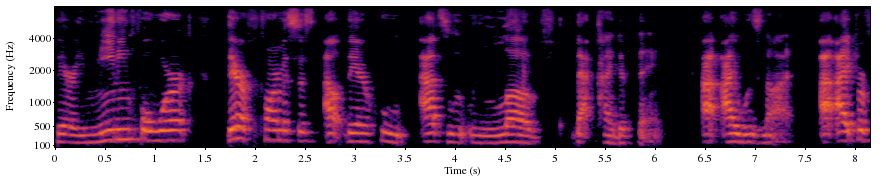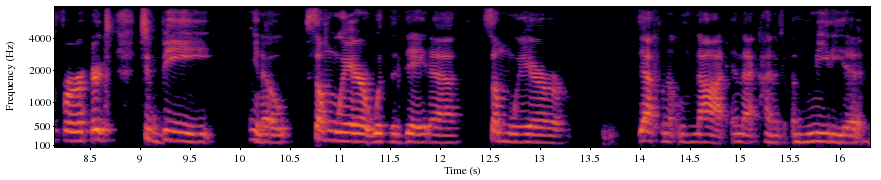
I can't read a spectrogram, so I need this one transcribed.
very meaningful work. There are pharmacists out there who absolutely love that kind of thing. I, I was not. I, I preferred to be, you know, somewhere with the data somewhere definitely not in that kind of immediate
